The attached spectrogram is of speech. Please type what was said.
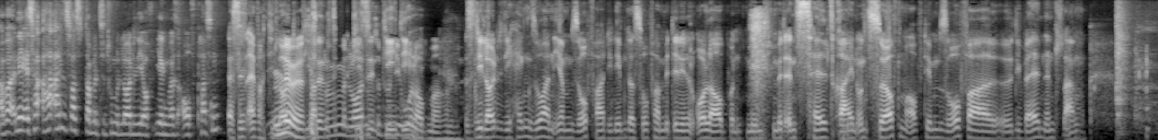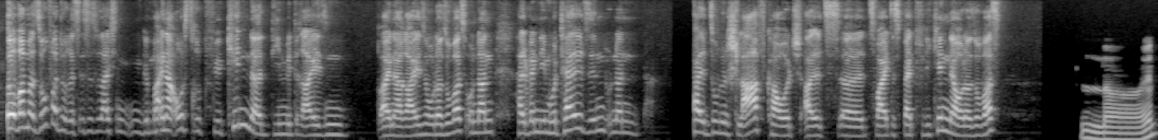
Aber nee, es hat, hat es was damit zu tun mit Leuten, die auf irgendwas aufpassen? Das sind einfach die Nö, Leute, es die sind, mit die Leuten sind zu tun, die, die, die Urlaub machen. Das sind die Leute, die hängen so an ihrem Sofa, die nehmen das Sofa mit in den Urlaub und nehmen es mit ins Zelt rein und surfen auf dem Sofa äh, die Wellen entlang. So, warte mal, Sofatourist, ist es vielleicht ein, ein gemeiner Ausdruck für Kinder, die mitreisen bei einer Reise oder sowas und dann halt, wenn die im Hotel sind und dann halt so eine Schlafcouch als äh, zweites Bett für die Kinder oder sowas. Nein.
